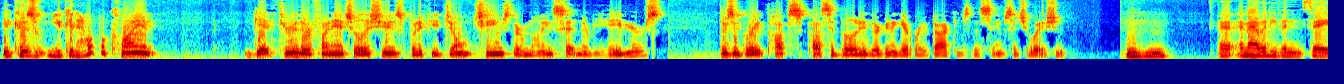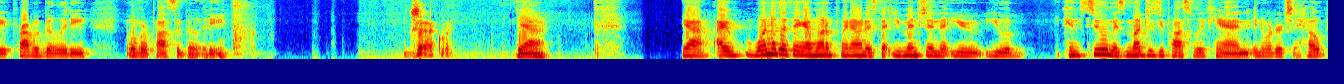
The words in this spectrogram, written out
Because you can help a client get through their financial issues, but if you don't change their mindset and their behaviors, there's a great poss- possibility they're going to get right back into the same situation. Mm-hmm. And I would even say probability over possibility. Exactly. Yeah. Yeah. I one other thing I want to point out is that you mentioned that you you consume as much as you possibly can in order to help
